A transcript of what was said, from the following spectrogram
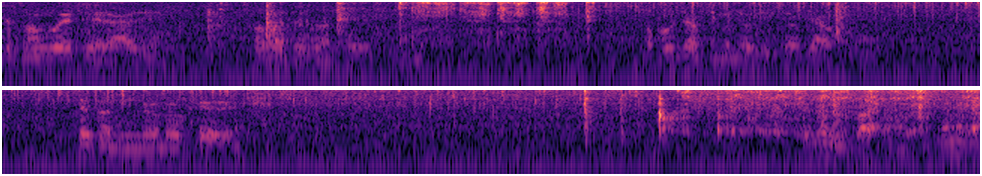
သစွန်ခွဲထည့်ရတယ်သောဘသစွန်ထည့်အဖို့ကြောင့်ဒီလိုလေးကြော်ကြအောင်စက်တော်ဒီလုံးလုံးထည့်တယ်စက်တော်ဒီပါနော်နည်းနည်းပါ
